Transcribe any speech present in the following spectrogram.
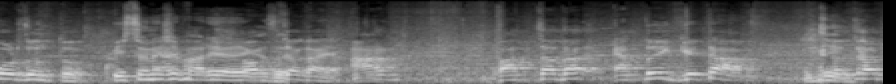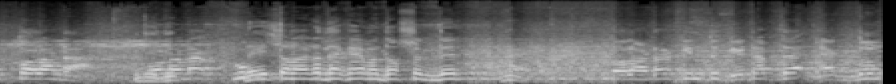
পর্যন্ত পিছনে এসে ভারী হয়ে সব গেছে। জায়গায়। আর বাচ্চাটার এতই গেটা জি। সেটা আর তলাটা। তলাটা খুব এই তলাটা দেখায় আমার দর্শকদের। হ্যাঁ তলাটার কিন্তু গেট আপটা একদম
